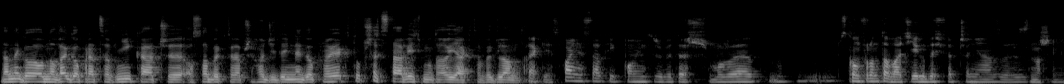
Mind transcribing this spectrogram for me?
danego nowego pracownika czy osoby, która przechodzi do innego projektu, przedstawić mu to, jak to wygląda. Tak jest, fajny starting point, żeby też może skonfrontować jego doświadczenia z, z naszymi.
